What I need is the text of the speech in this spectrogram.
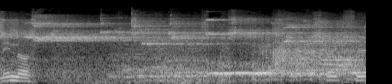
Νίνος Παίξε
